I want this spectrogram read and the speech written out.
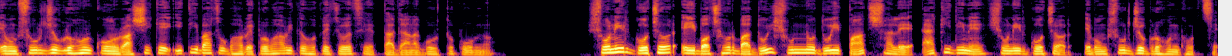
এবং সূর্যগ্রহণ কোন রাশিকে ইতিবাচকভাবে প্রভাবিত হতে চলেছে তা জানা গুরুত্বপূর্ণ। শনির গোচর এই বছর বা দুই শূন্য দুই পাঁচ সালে একই দিনে শনির গোচর এবং সূর্যগ্রহণ ঘটছে।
